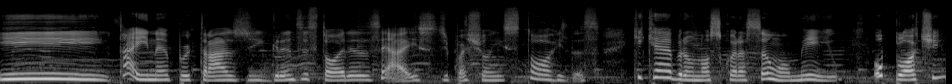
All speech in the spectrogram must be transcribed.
E tá aí, né, por trás de grandes histórias reais de paixões tórridas que quebram nosso coração ao meio, o plot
